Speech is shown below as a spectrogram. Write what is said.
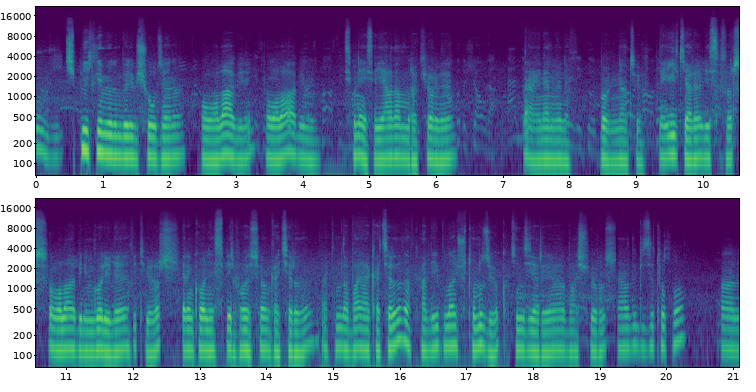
Oğlum hiç beklemiyordum böyle bir şey olacağını. Ovala abi. Ovala abi mi? İsmi neyse yerden bırakıyor ve aynen öyle. Golünü atıyor. Ve ilk yarı 1-0 Ovala abinin golüyle bitiyor. Aaron Collins bir pozisyon kaçırdı. Takım da bayağı kaçırdı da kaleyi bulan şutumuz yok. İkinci yarıya başlıyoruz. Nerede bizi topu? Abi.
